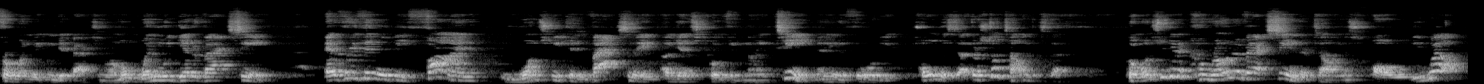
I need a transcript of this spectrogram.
for when we can get back to normal, when we get a vaccine. Everything will be fine once we can vaccinate against COVID 19. Many authorities told us that. They're still telling us that. But once we get a corona vaccine, they're telling us all will be well.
